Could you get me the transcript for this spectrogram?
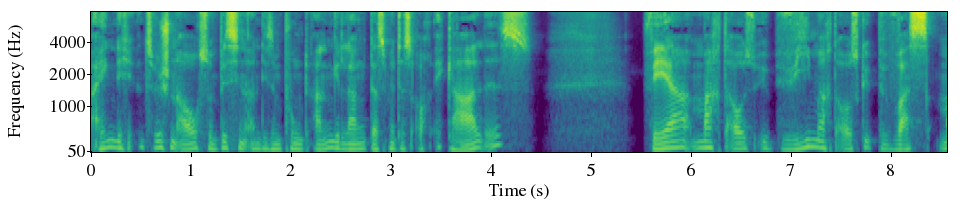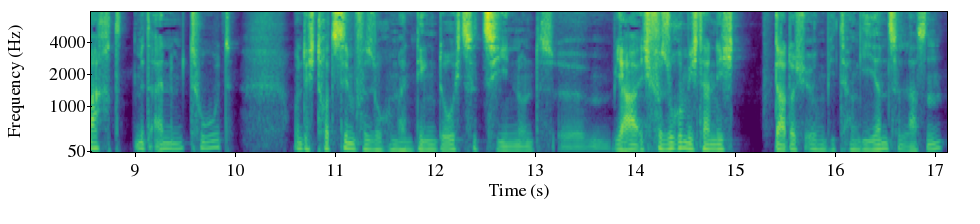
eigentlich inzwischen auch so ein bisschen an diesem Punkt angelangt, dass mir das auch egal ist, wer Macht ausübt, wie Macht ausübt, was Macht mit einem tut und ich trotzdem versuche, mein Ding durchzuziehen und ähm, ja, ich versuche mich da nicht dadurch irgendwie tangieren zu lassen.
